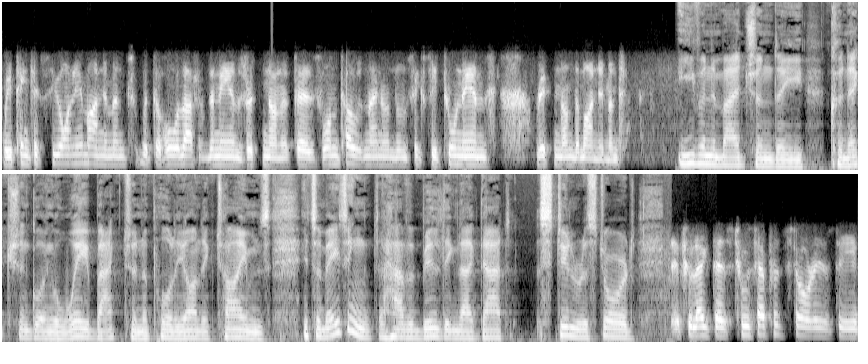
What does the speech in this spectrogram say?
We think it's the only monument with the whole lot of the names written on it. There's 1,962 names written on the monument even imagine the connection going way back to Napoleonic times. It's amazing to have a building like that still restored. If you like, there's two separate stories. The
